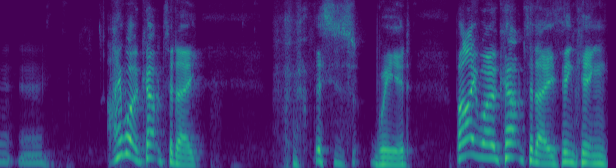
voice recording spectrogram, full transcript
Mm-mm. I woke up today. this is weird, but I woke up today thinking,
